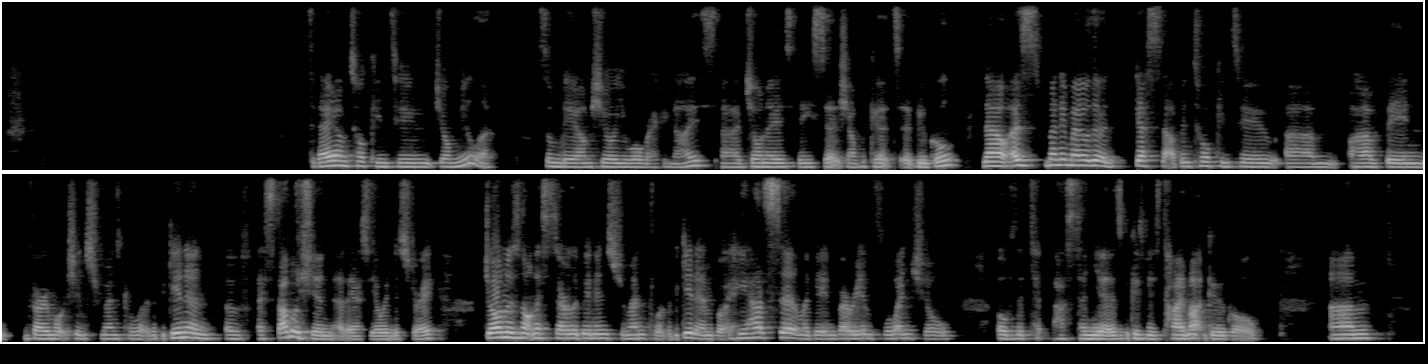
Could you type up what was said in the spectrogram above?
Today i'm talking to john mueller somebody i'm sure you all recognize. Uh, john is the search advocate at google. Now, as many of my other guests that I've been talking to um, have been very much instrumental at the beginning of establishing the SEO industry, John has not necessarily been instrumental at the beginning, but he has certainly been very influential over the past 10 years because of his time at Google. Um,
